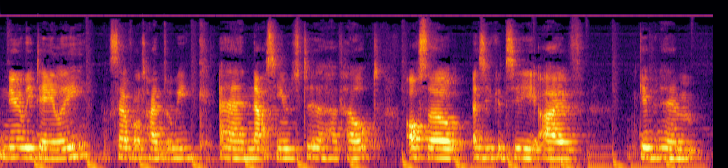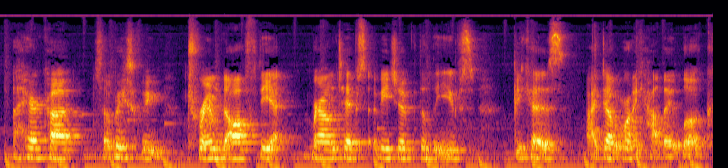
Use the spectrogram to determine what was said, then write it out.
nearly daily, several times a week, and that seems to have helped. Also, as you can see, I've given him a haircut, so basically trimmed off the brown tips of each of the leaves because I don't like how they look.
